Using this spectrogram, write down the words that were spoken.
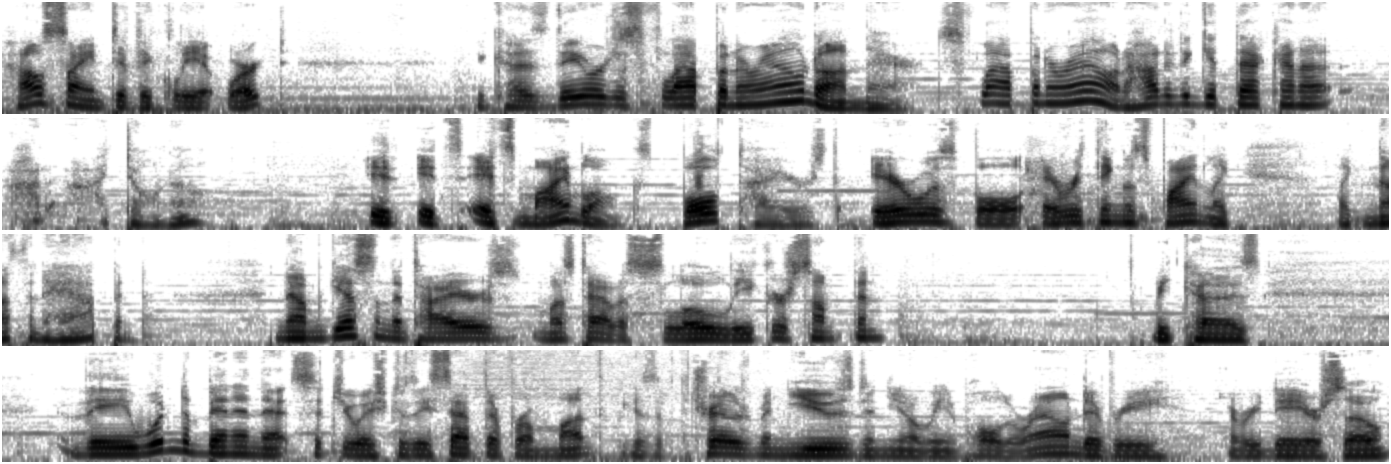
how scientifically it worked because they were just flapping around on there, just flapping around. How did it get that kind of? I don't know. It, it's it's mind blowing. Both tires, the air was full, everything was fine, like like nothing happened. Now I'm guessing the tires must have a slow leak or something because they wouldn't have been in that situation because they sat there for a month. Because if the trailer's been used and you know being pulled around every every day or so,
